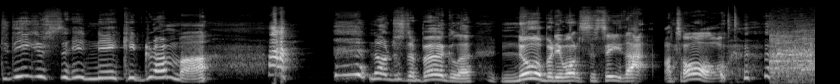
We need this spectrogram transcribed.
Did he just say naked grandma? Not just a burglar. Nobody wants to see that at all.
